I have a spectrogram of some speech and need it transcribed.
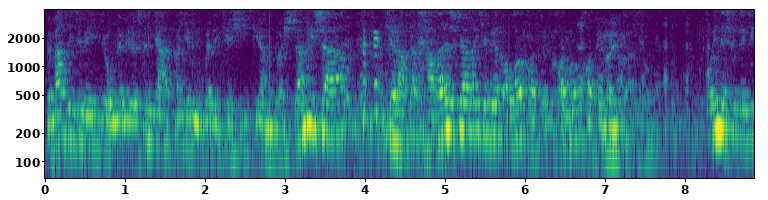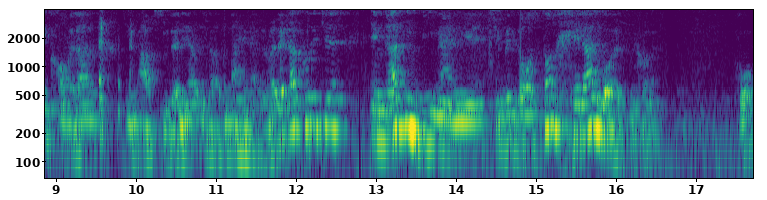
به محض که به این جمله می‌رسه میگه حتما یه موبایل کشیکی هم داشتم این شب که رفتن خبرش کردن که بیاد آقا رو خواسته خانم رو خواستگاری کنن. خب این نشون که این کاملا این افسودنی ازش و اصلا معنی نداره. و دقت کنید که اینقدر این بی‌معنیه که به داستان خلل وارد می‌کنه. خب؟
